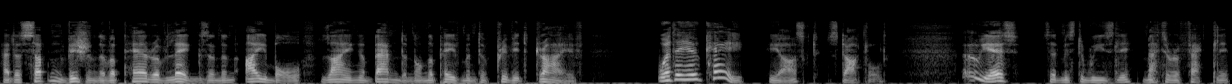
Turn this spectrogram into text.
had a sudden vision of a pair of legs and an eyeball lying abandoned on the pavement of Privet Drive. Were they okay? he asked, startled. Oh, yes, said Mr. Weasley, matter-of-factly.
